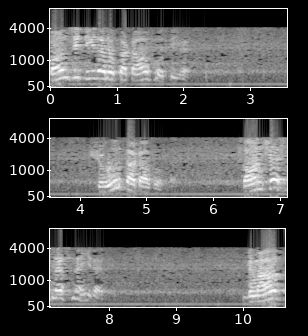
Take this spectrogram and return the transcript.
کون سی چیز ہے جو کٹ آف ہوتی ہے؟ شعور کٹ آف ہوتا ہے۔ کانشیسنیس نہیں رہتی دماغ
